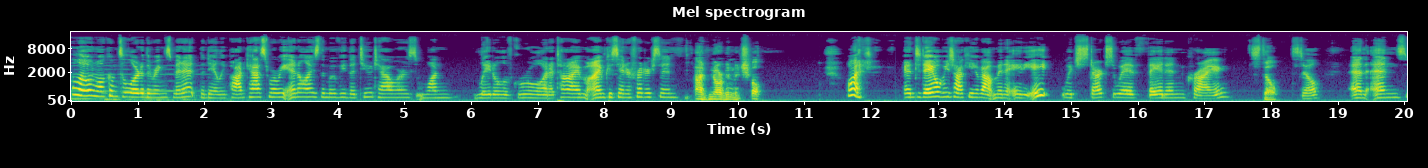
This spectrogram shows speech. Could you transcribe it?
Hello and welcome to Lord of the Rings Minute, the daily podcast where we analyze the movie The Two Towers, one ladle of gruel at a time. I'm Cassandra Fredrickson. I'm Norman Mitchell. What? And today we'll be talking about minute 88, which starts with Theoden crying, Still. still, and ends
